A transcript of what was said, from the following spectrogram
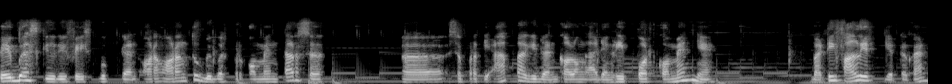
bebas gitu di Facebook dan orang-orang tuh bebas berkomentar se uh, seperti apa gitu dan kalau nggak ada yang report komennya berarti valid gitu kan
